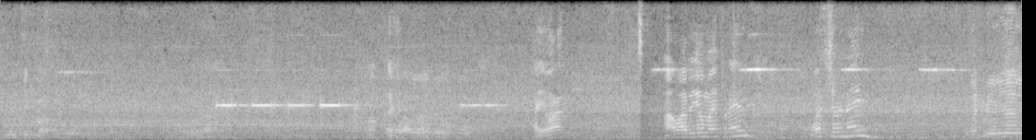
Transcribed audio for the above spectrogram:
Twenty po. Okay. Ayo ah. How are you, my friend? What's your name? Magkulang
